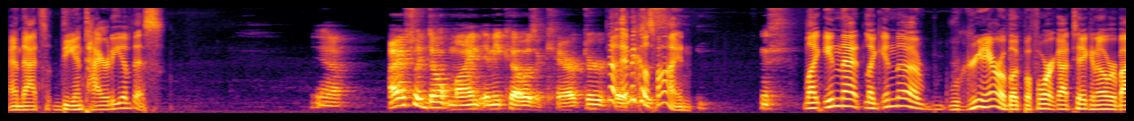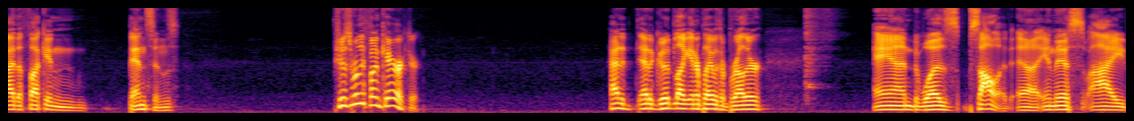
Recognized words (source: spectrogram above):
and that's the entirety of this. Yeah. I actually don't mind Emiko as a character. No, Emiko's this- fine. Like in that, like in the Green Arrow book before it got taken over by the fucking Bensons. She was a really fun character. Had a, had a good like interplay with her brother, and was solid. Uh, in this, I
